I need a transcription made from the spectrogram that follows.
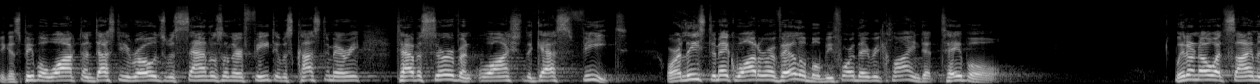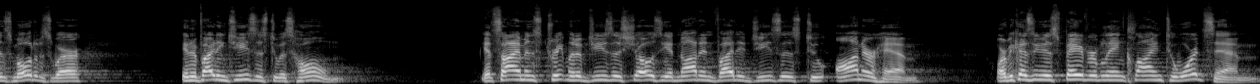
Because people walked on dusty roads with sandals on their feet, it was customary to have a servant wash the guests' feet, or at least to make water available before they reclined at table. We don't know what Simon's motives were in inviting Jesus to his home. Yet Simon's treatment of Jesus shows he had not invited Jesus to honor him or because he was favorably inclined towards him.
